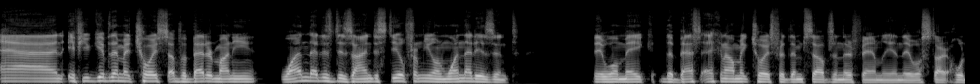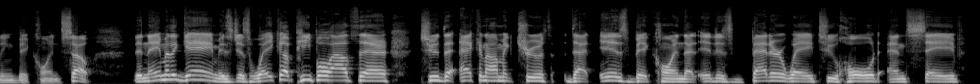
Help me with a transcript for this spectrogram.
And if you give them a choice of a better money, one that is designed to steal from you and one that isn't, they will make the best economic choice for themselves and their family and they will start holding bitcoin. So the name of the game is just wake up people out there to the economic truth that is bitcoin that it is better way to hold and save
